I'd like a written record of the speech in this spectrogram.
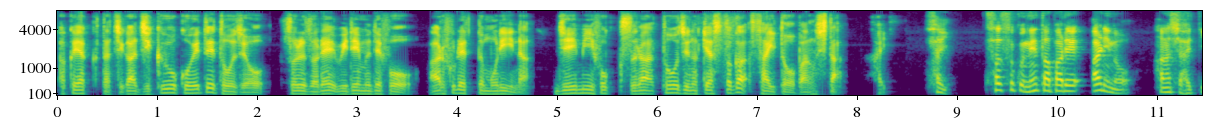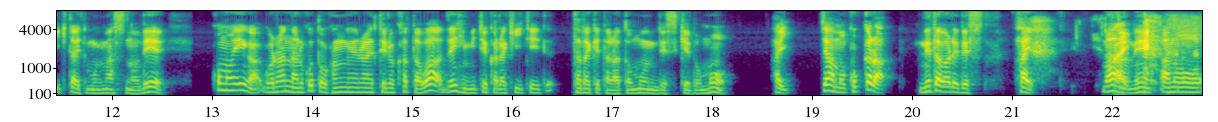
悪役たちが時空を超えて登場。それぞれウィレム・デフォー、アルフレッド・モリーナ、ジェイミー・フォックスら当時のキャストが再登板した。はい。はい。早速ネタバレありの話入っていきたいと思いますので、この映画ご覧になることを考えられている方は、ぜひ見てから聞いていただけたらと思うんですけども、はい。じゃあもうこっからネタバレです。はい。まあね、あの、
